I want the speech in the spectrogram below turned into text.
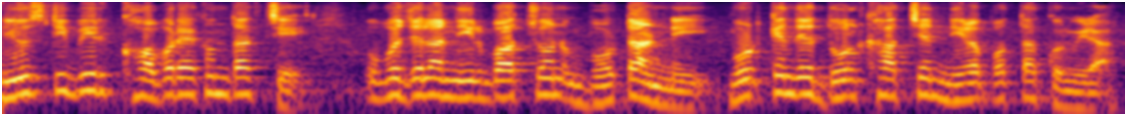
News টিভির খবর এখন থাকছে, উপজেলা নির্বাচন ভোটার নেই, ভোট কেন্দ্রে দোল খাচ্ছেন নিরাপত্তা কর্মীরা।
